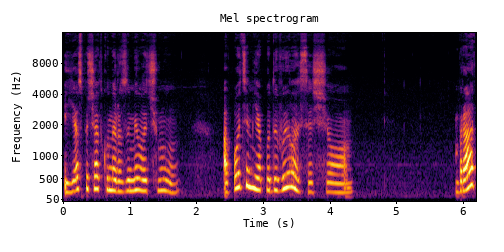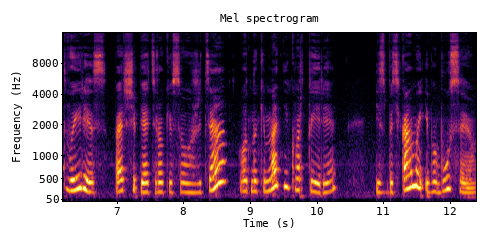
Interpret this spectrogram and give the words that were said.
І я спочатку не розуміла, чому. А потім я подивилася, що брат виріс перші 5 років свого життя в однокімнатній квартирі із батьками і бабусею.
